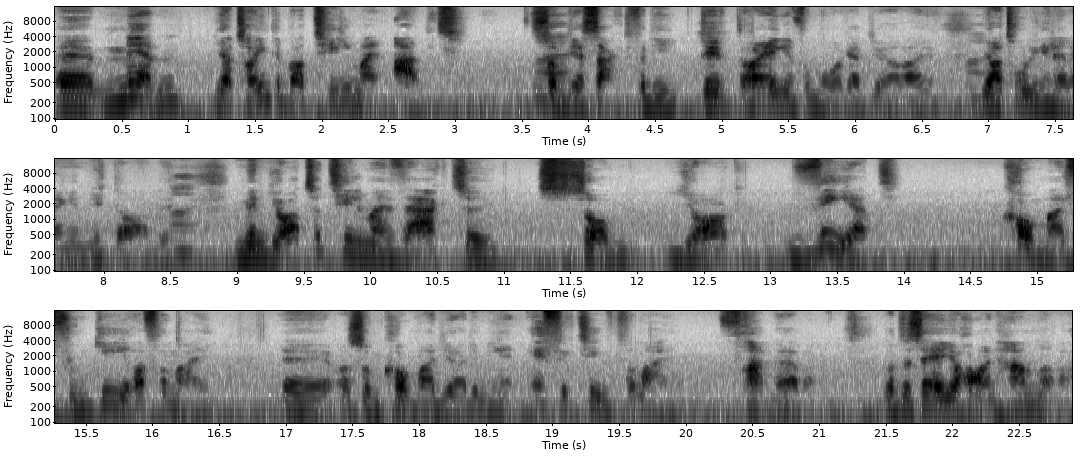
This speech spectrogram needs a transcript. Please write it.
Eh, Men jag tar inte bara till mig allt som Nej. blir sagt, för det, har jag ingen förmåga att göra. Jag har troligen heller ingen nytta av det. Nej. Men jag tar till mig verktyg som jag vet kommer att fungera för mig eh, och som kommer att göra det mer effektivt för mig framöver. Låt oss säga att jag har en hammare.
